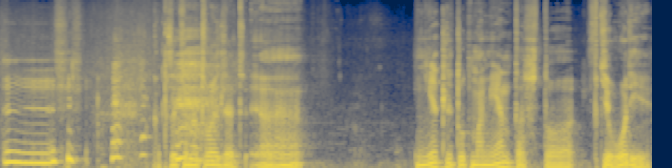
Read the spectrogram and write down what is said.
Кстати, на твой взгляд, э, нет ли тут момента, что в теории,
